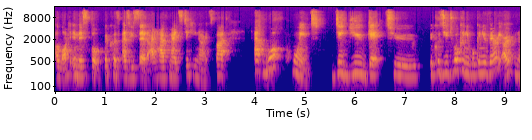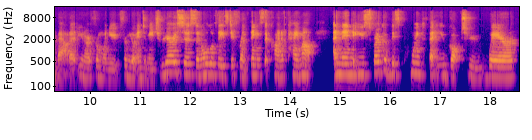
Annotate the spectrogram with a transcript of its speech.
a lot in this book because, as you said, I have made sticky notes. But at what point did you get to because you talk in your book and you're very open about it you know from when you from your endometriosis and all of these different things that kind of came up and then you spoke of this point that you got to where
